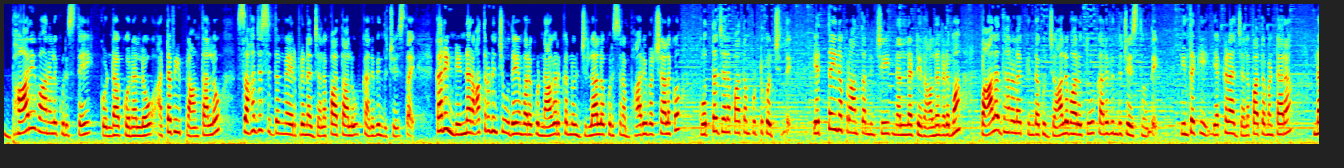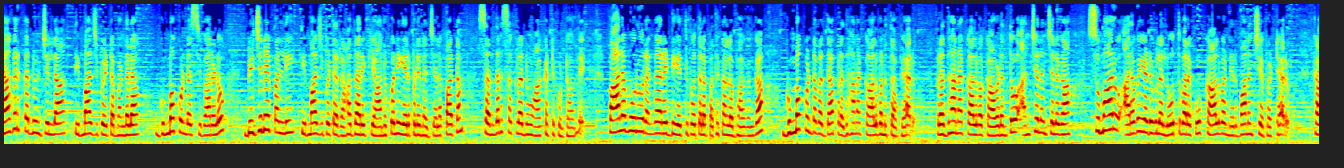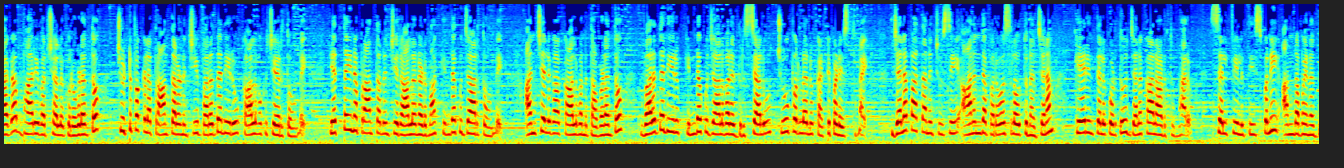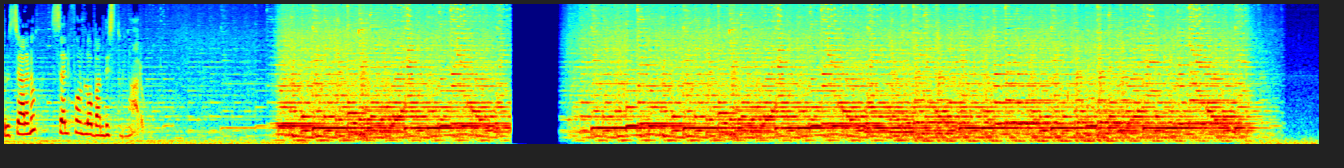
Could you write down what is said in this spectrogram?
భారీ వానలు కురిస్తే కొండా కొనల్లో అటవీ ప్రాంతాల్లో సహజ సిద్ధంగా ఏర్పడిన జలపాతాలు కనువిందు చేస్తాయి. కానీ నిన్న రాత్రి నుంచి ఉదయం వరకు నాగర్ కర్నూలు జిల్లాలో కురిసిన భారీ వర్షాలకు కొత్త జలపాతం పుట్టుకొచ్చింది. ఎత్తైన ప్రాంతం నుంచి నల్లటి రాళ్ళ నడుమ పాలధారల కిందకు జాలువారుతూ కనువిందు చేస్తుంది. ఇంతకీ ఎక్కడా జలపాతం అంటారా నాగర్ కర్నూలు జిల్లా తిమ్మాజిపేట మండలం గుమ్మకొండ శివారులో బిజినేపల్లి తిమ్మాజిపేట రహదారికి ఆనుకొని ఏర్పడిన జలపాతం సందర్శకులను ఆకట్టుకుంటోంది. పాలమూరు రంగారెడ్డి ఎత్తిపోతల పథకంలో భాగంగా గుమ్మకొండ వద్ద ప్రధాన కాల్వను తవ్వారు. ప్రధాన కాల్వ కావడంతో అంచెలంచెలుగా సుమారు అరవై అడుగుల లోతు వరకు కాల్వ నిర్మాణం చేపట్టారు. కాగా భారీ వర్షాలు కురవడంతో చుట్టుపక్కల ప్రాంతాల నుంచి వరద నీరు కాల్వకు చేరుతోంది. ఎత్తైన ప్రాంతాల నుంచి రాళ్ళ నడుమ కిందకు జారుతోంది. అంచెలుగా కాలువను తవ్వడంతో వరద నీరు కిందకు జాలవరే దృశ్యాలు చూపరులను కట్టిపడేస్తున్నాయి. జలపాతాన్ని చూసి ఆనంద పరవశులవుతున్న జనం కేరింతలు కొడుతూ జలకాలాడుతున్నారు. సెల్ఫీలు తీసుకుని అందమైన దృశ్యాలను సెల్ ఫోన్లో బంధిస్తున్నారు.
